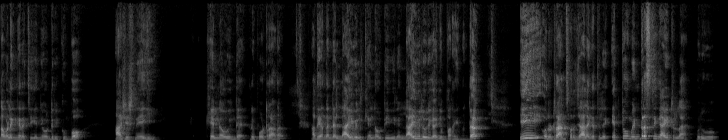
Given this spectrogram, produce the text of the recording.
നമ്മൾ ഇങ്ങനെ ചികഞ്ഞുകൊണ്ടിരിക്കുമ്പോൾ ആശിഷ് നേഗി ഖേൽനൌവിന്റെ റിപ്പോർട്ടറാണ്. അദ്ദേഹം തന്റെ ലൈവിൽ ഖേൽനൌ ടി വിയിലെ ലൈവിൽ ഒരു കാര്യം പറയുന്നുണ്ട്. ഈ ഒരു ട്രാൻസ്ഫർ ജാലകത്തിൽ ഏറ്റവും ഇൻട്രസ്റ്റിംഗ് ആയിട്ടുള്ള ഒരു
